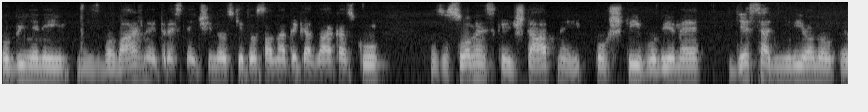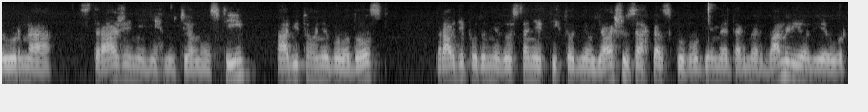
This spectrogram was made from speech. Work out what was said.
obvinený z vážnej trestnej činnosti dostal napríklad zákazku zo slovenskej štátnej pošty v objeme 10 miliónov eur na stráženie nehnuteľností. A aby toho nebolo dosť, pravdepodobne dostane v týchto dňoch ďalšiu zákazku v objeme takmer 2 milióny eur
